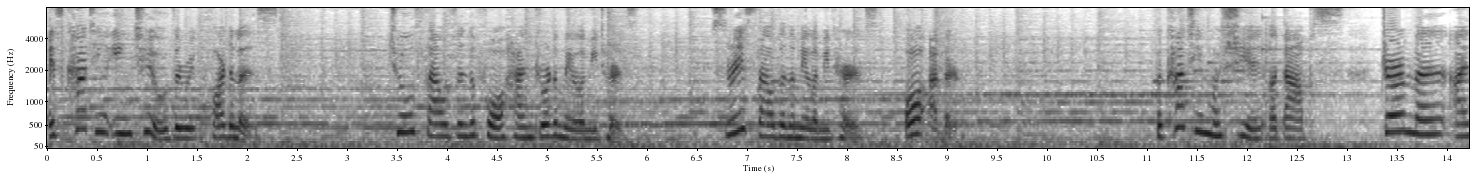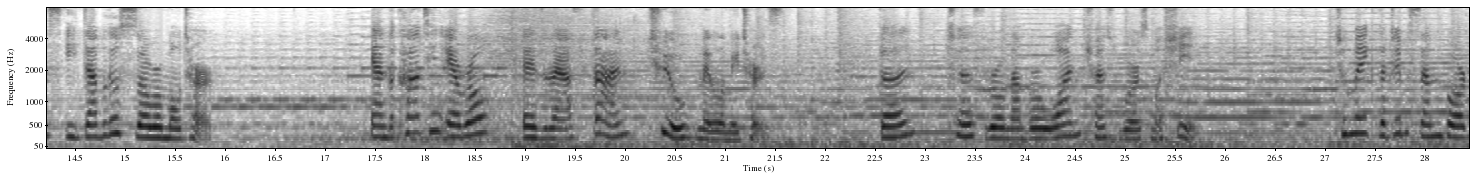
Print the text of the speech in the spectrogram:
It's cutting into the required length. 2400 millimeters, 3000 millimeters, or other. The cutting machine adopts German SEW servo motor, and the cutting arrow is less than 2 millimeters. Then turn through number 1 transverse machine to make the gypsum board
